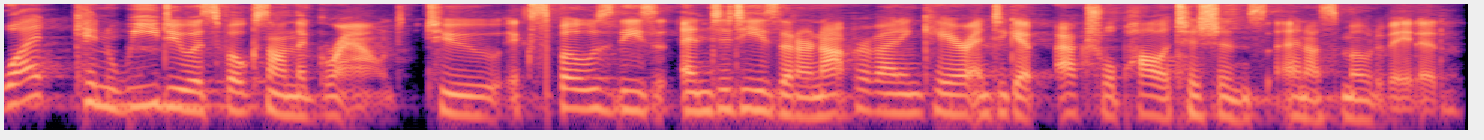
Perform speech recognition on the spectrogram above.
What can we do as folks on the ground to expose these entities that are not providing care and to get actual politicians and us motivated?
